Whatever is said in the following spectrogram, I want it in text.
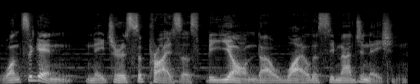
Once again, nature has surprised us beyond our wildest imagination.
